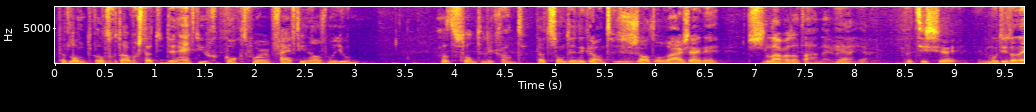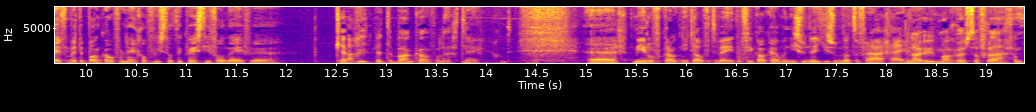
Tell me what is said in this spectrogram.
dat land, landgoed overgestaat. Dat heeft u gekocht voor 15,5 miljoen? Dat stond in de krant. Dat stond in de krant, dus dat zal het wel waar zijn, hè? Dus laten we dat aannemen. Ja, ja. Dat is, uh, moet u dan even met de bank overleggen... of is dat een kwestie van even... Ik heb Ach. niet met de bank overlegd. Nee, goed. Uh, meer hoef ik er ook niet over te weten. Dat vind ik ook helemaal niet zo netjes om dat te vragen eigenlijk. Nou, u mag rustig vragen.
